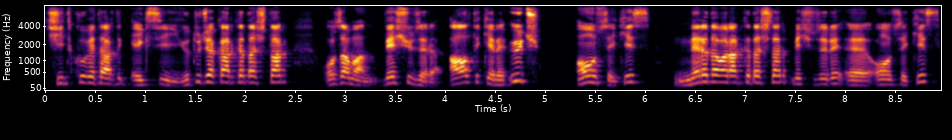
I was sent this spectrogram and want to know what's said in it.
çift kuvvet artık eksiği yutacak arkadaşlar. O zaman 5 üzeri 6 kere 3 18. Nerede var arkadaşlar? 5 üzeri e, 18.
